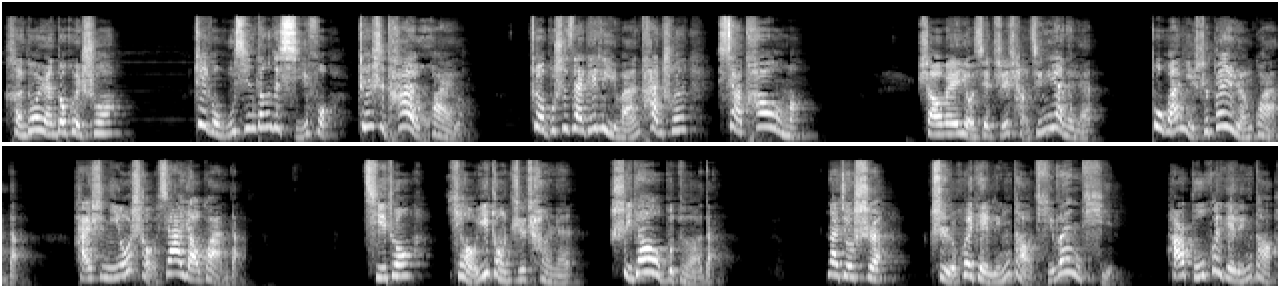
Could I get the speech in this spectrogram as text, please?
很多人都会说，这个吴心登的媳妇真是太坏了，这不是在给李纨、探春下套吗？稍微有些职场经验的人，不管你是被人管的，还是你有手下要管的，其中有一种职场人是要不得的，那就是只会给领导提问题，而不会给领导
